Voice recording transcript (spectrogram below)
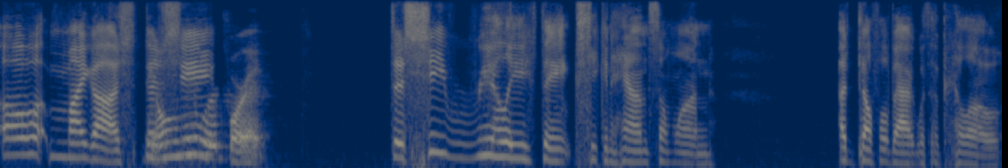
Oh my gosh. The Does only she word for it. does she really think she can hand someone a duffel bag with a pillow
